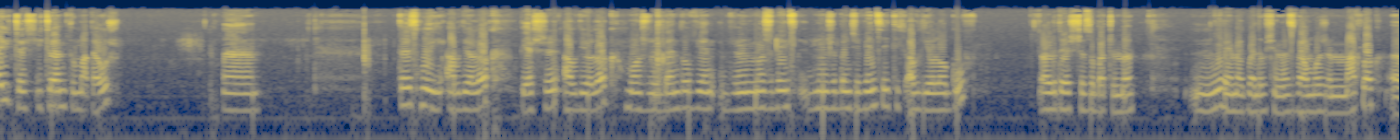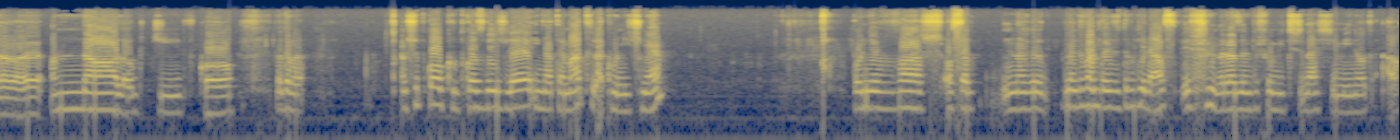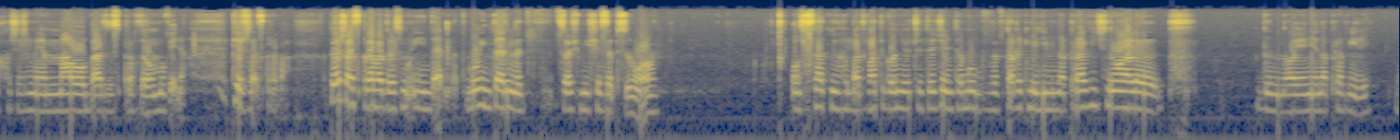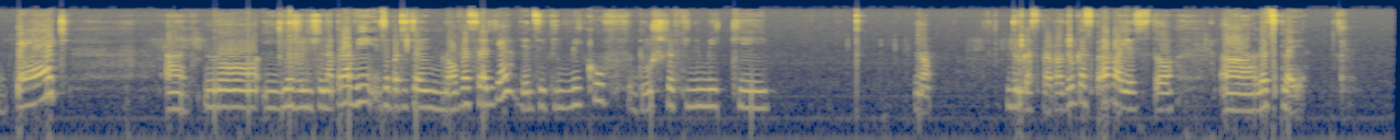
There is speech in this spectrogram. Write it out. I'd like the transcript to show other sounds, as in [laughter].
Hej, cześć i czołem, tu Mateusz. E, to jest mój audiolog, pierwszy audiolog. Może, będą może, może będzie więcej tych audiologów, ale to jeszcze zobaczymy. Nie wiem, jak będą się nazywał, może Matlog? E, analog, dziwko. No dobra. Szybko, krótko, zwięźle i na temat, lakonicznie. Ponieważ ostat... nagry- nagrywam to już drugi raz. [laughs] Pierwszym razem wyszło mi 13 minut, a chociaż miałem mało bardzo spraw do omówienia. Pierwsza sprawa. Pierwsza sprawa to jest mój internet. Mój internet coś mi się zepsuło. Ostatnio chyba dwa tygodnie czy tydzień temu we wtorek mieli mi naprawić, no ale pff, gnoje nie naprawili. Bitch! No i jeżeli się naprawi, zobaczycie nowe serie, więcej filmików, dłuższe filmiki. No. Druga sprawa. Druga sprawa jest to e, let's playe.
